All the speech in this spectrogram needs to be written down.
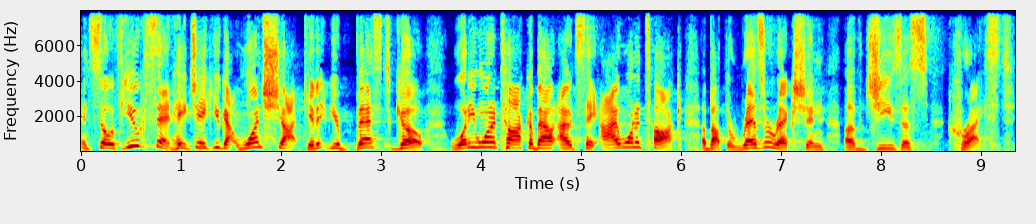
And so if you said, hey, Jake, you got one shot, give it your best go, what do you want to talk about? I would say, I want to talk about the resurrection of Jesus Christ.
